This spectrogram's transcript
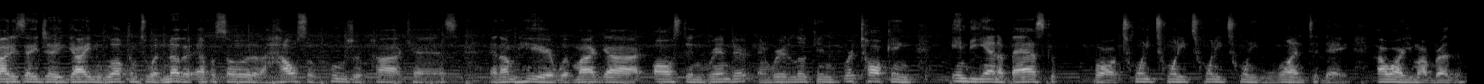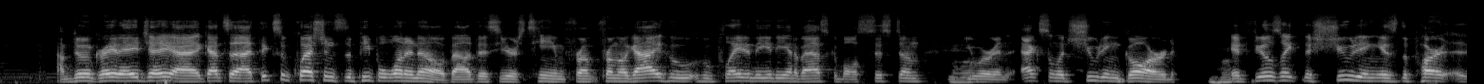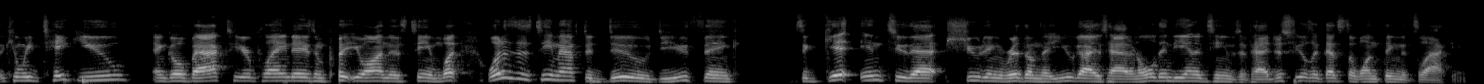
everybody? It's AJ Guyton. Welcome to another episode of the House of Hoosier podcast. And I'm here with my guy, Austin Render, and we're looking, we're talking Indiana basketball 2020 2021 today. How are you, my brother? I'm doing great, AJ. I got to, I think some questions that people want to know about this year's team from from a guy who who played in the Indiana basketball system. Mm-hmm. You were an excellent shooting guard Mm-hmm. It feels like the shooting is the part. Uh, can we take you and go back to your playing days and put you on this team? What what does this team have to do? Do you think to get into that shooting rhythm that you guys had and old Indiana teams have had? Just feels like that's the one thing that's lacking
